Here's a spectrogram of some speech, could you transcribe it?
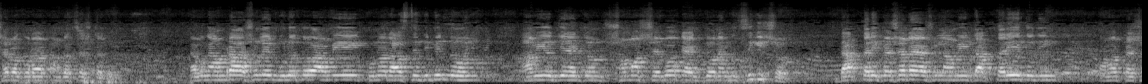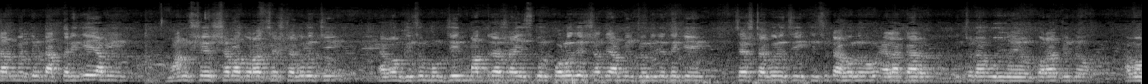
সেবা করার আমরা চেষ্টা করি। এবং আমরা আসলে মূলত আমি কোনো রাজনীতিবিদ নই, আমি হচ্ছে একজন সমাজসেবক, একজন এবং চিকিৎসক। ডাক্তারি পেশাটাই আসলে আমি ডাক্তারি এতদিন আমার পেশার মধ্যে ডাক্তারি দিয়েই আমি মানুষের সেবা করার চেষ্টা করেছি এবং কিছু মসজিদ, মাদ্রাসা, স্কুল, কলেজের সাথে আমি জড়িত থেকে চেষ্টা করেছি কিছুটা হলেও এলাকার কিছুটা উন্নয়ন করার জন্য এবং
